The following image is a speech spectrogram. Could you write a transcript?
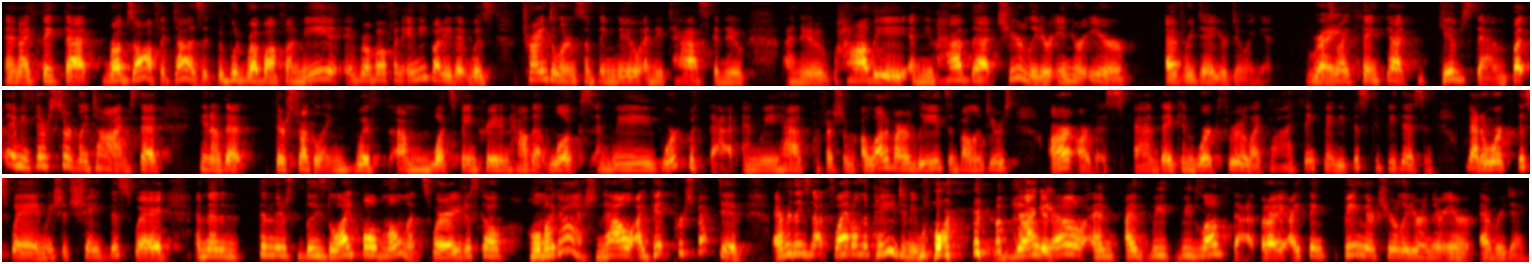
and i think that rubs off. It does. It, it, would rub off on me. It rub off on anybody that was trying to learn something new a new task a new a new hobby. And you have that cheerleader in your ear every day you're doing it. Right. So i think that gives them but i mean there's certainly times that you know that they're struggling with um, what's being created and how that looks. And we work with that. And we have professional a lot of our leads and volunteers are artists and they can work through like well i think maybe this could be this and we got to work this way and we should shade this way and then then there's these light bulb moments where you just go oh my gosh now i get perspective. Everything's not flat on the page anymore right. you know and i we we love that but i i think being their cheerleader in their ear every day.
